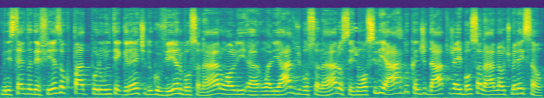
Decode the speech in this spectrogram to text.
O Ministério da Defesa é ocupado por um integrante do governo Bolsonaro, um, ah, um aliado de Bolsonaro, ou seja, um auxiliar do candidato Jair Bolsonaro na última eleição.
